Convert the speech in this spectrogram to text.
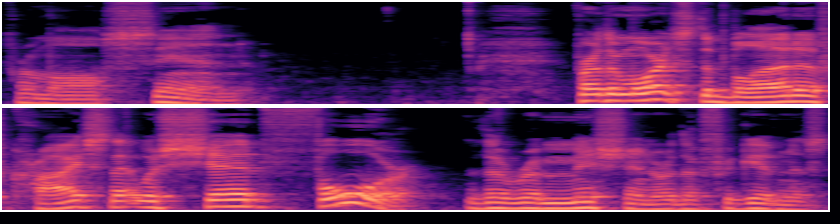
from all sin. Furthermore, it's the blood of Christ that was shed for the remission or the forgiveness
